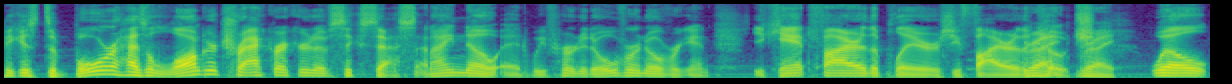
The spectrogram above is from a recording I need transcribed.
because DeBoer has a longer track record of success. And I know, Ed, we've heard it over and over again. You can't fire the players, you fire the right, coach. right. Well,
